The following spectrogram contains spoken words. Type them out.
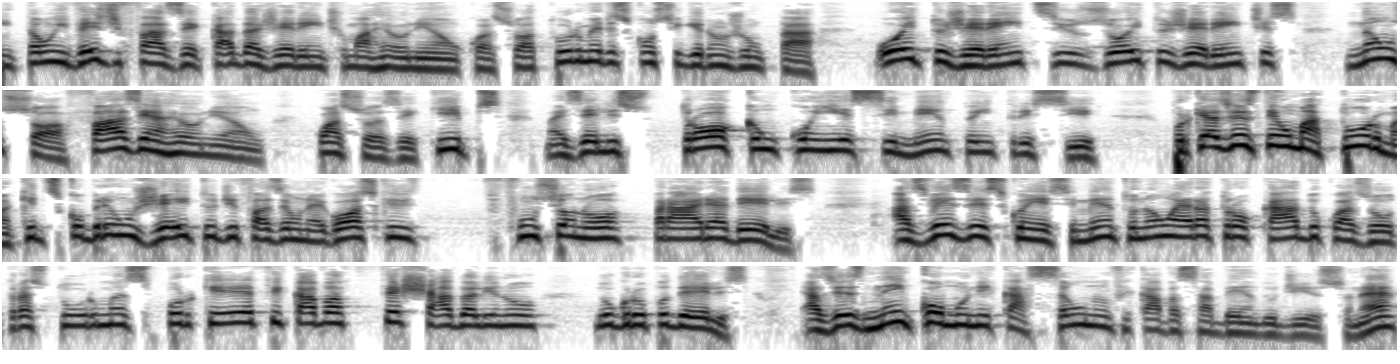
Então, em vez de fazer cada gerente uma reunião com a sua turma, eles conseguiram juntar oito gerentes e os oito gerentes não só fazem a reunião com as suas equipes, mas eles trocam conhecimento entre si. Porque às vezes tem uma turma que descobriu um jeito de fazer um negócio que funcionou para a área deles. Às vezes esse conhecimento não era trocado com as outras turmas porque ficava fechado ali no, no grupo deles. Às vezes nem comunicação não ficava sabendo disso, né?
